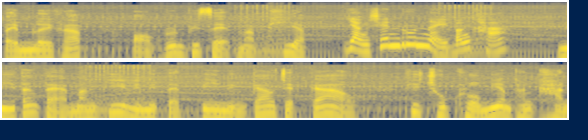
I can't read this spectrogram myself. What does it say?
เต็มเลยครับ ออกรุ่นพิเศษมาเพียบ อย่างเช่นรุ่นไหนบ้างคะ มีตั้งแต่ Monkey Limited ปี 1979 ที่ชุบโครเมียมทั้งคัน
